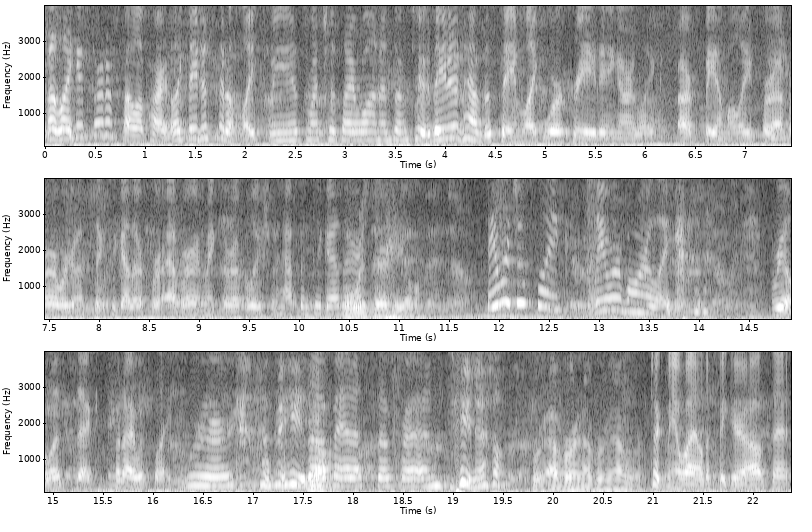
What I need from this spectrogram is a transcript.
But like it sort of fell apart. Like they just didn't like me as much as I wanted them to. They didn't have the same like we're creating our like our family forever. We're gonna stick together forever and make the revolution happen together. What was their deal? They were just like they were more like realistic. But I was like, we're gonna be the Yeah. best of friends, you know. Forever and ever and ever. Took me a while to figure out that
